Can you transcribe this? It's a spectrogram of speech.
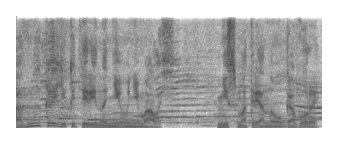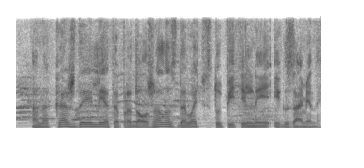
Однако Екатерина не унималась. Несмотря на уговоры, она каждое лето продолжала сдавать вступительные экзамены,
